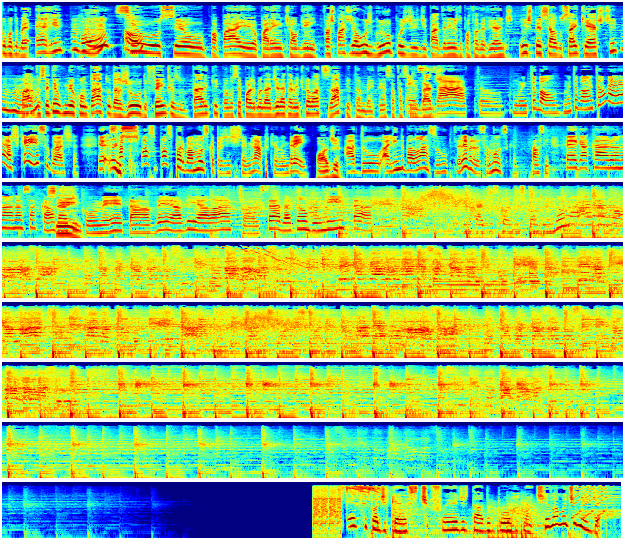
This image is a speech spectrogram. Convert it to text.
uhum. ou se ou. o seu papai ou parente, alguém, faz parte de alguns grupos de, de padrinhos do Portal Deviante, em especial do SciCast, uhum. você tem o meu contato da Ju, do Fencas, do Tarek, então você pode mandar diretamente pelo WhatsApp também, tem essa facilidade. Exato. Muito bom, muito bom. Então é, acho que é isso, Guaxa. Eu, é sabe, isso. Posso, posso pôr uma música pra gente terminar? Porque eu lembrei? Pode. A do A Lindo Balão Azul. Você lembra dessa música? Fala assim: Pega carona nessa cauda Sim. de cometa, ver a Via Láctea, a estrada tão bonita. Brinca de esconde, esconde numa Esse podcast foi editado por Nativa Multimídia.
